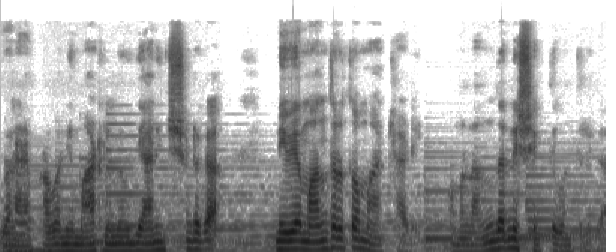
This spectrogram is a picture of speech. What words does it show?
ఇవాళ ప్రభు నీ మాటలు మేము ధ్యానించుండగా నీవే మా అందరితో మాట్లాడి మమ్మల్ని అందరినీ శక్తివంతులుగా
